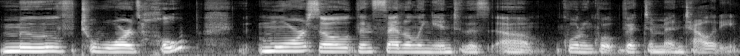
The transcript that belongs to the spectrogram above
move towards hope more so than settling into this um, quote unquote victim mentality.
